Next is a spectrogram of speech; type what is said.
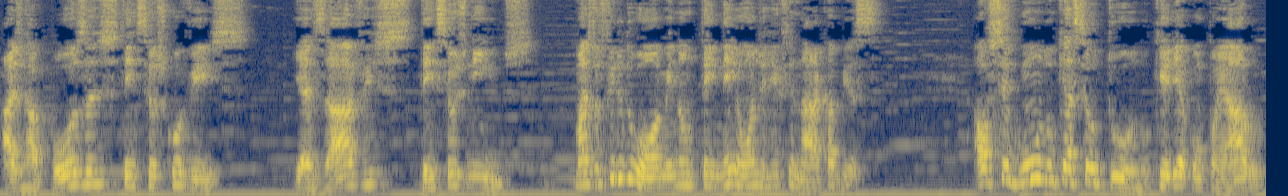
As raposas têm seus covis, e as aves têm seus ninhos, mas o filho do homem não tem nem onde reclinar a cabeça. Ao segundo que a seu turno queria acompanhá-lo,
